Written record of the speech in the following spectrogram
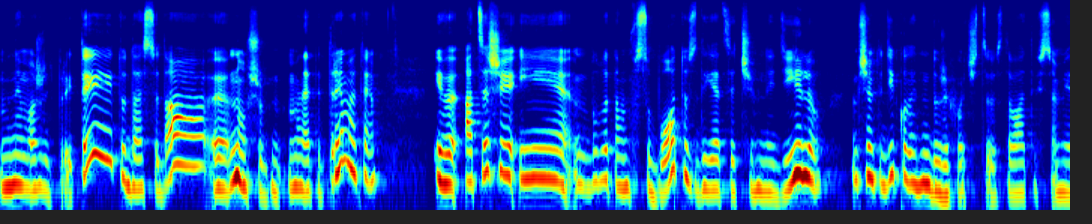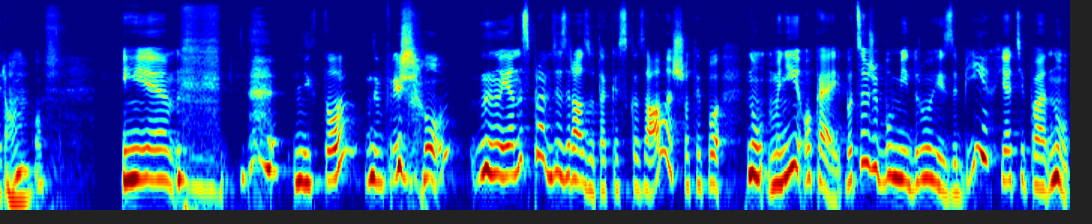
вони можуть прийти туди-сюди, е, ну, щоб мене підтримати. І, А це ще і було там в суботу, здається, чи в неділю. В общем, тоді, коли не дуже хочеться вставати в сьомій ранку. Mm-hmm. І ніхто не прийшов. Ну я насправді зразу так і сказала, що типу, ну мені окей, бо це вже був мій другий забіг. Я типа ну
